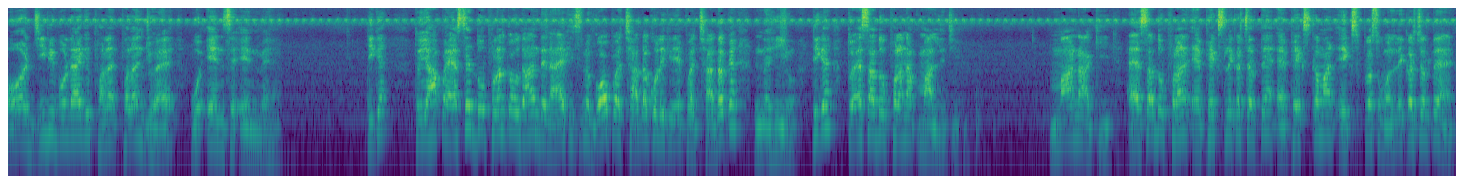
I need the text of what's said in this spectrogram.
और जी भी बोल रहा है कि फलन फलन जो है, वो एन से एन में है। ठीक है? तो यहाँ पर ऐसे दो फलन का उदाहरण देना है कि इसमें गौ पर अच्छादक हो, लेकिन एफ़ आच्छादक नहीं हो, ठीक है? तो ऐसा दो फलन आप मान लीजिए। माना कि ऐसा दो फलन एफ़ एक्स लेकर चलते हैं एफ़ एक्स का मान एक्स प्लस वन लेकर चलते हैं,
